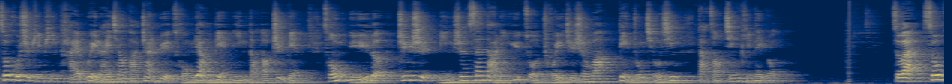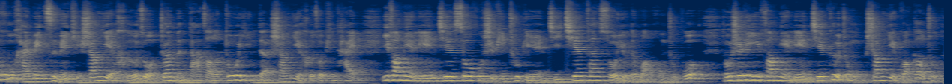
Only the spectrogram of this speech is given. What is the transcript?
搜狐视频平台未来将把战略从量变引导到质变，从娱乐、知识、民生三大领域做垂直深挖，变中求新，打造精品内容。此外，搜狐还为自媒体商业合作专门打造了多赢的商业合作平台。一方面连接搜狐视频出品人及千帆所有的网红主播，同时另一方面连接各种商业广告主，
